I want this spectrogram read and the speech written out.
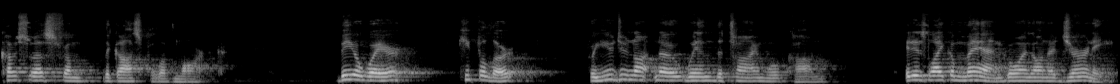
comes to us from the Gospel of Mark. Be aware, keep alert, for you do not know when the time will come. It is like a man going on a journey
